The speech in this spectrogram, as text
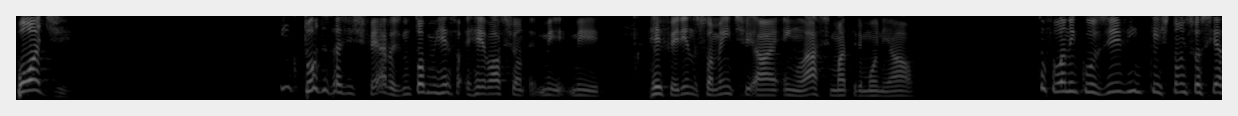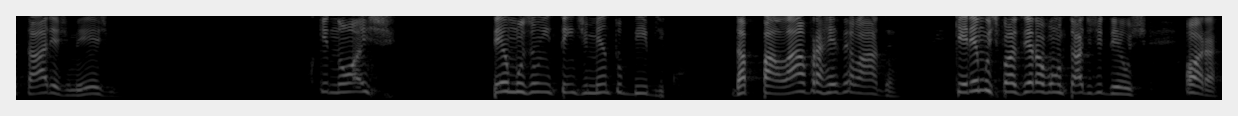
pode. Em todas as esferas, não estou me, me, me referindo somente a enlace matrimonial. Estou falando, inclusive, em questões societárias mesmo. Porque nós temos um entendimento bíblico da palavra revelada. Queremos fazer a vontade de Deus. Ora,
